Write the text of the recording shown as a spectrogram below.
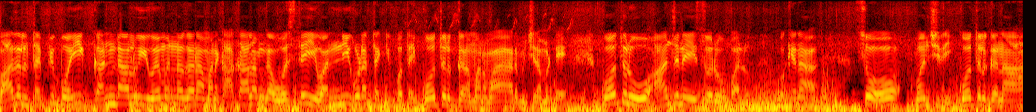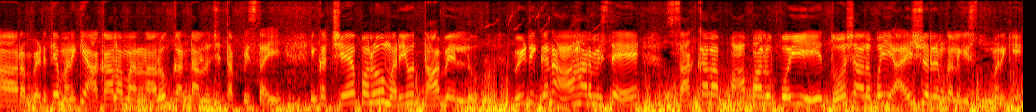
బాధలు తప్పిపోయి గండాలు ఇవేమన్నా గన మనకు అకాలంగా వస్తే ఇవన్నీ కూడా తగ్గిపోతాయి. కోతులకు గన మనం ఆహారం ఇచ్చినామంటే కోతులు ఆంజనేయ స్వరూపాలు. ఓకేనా? సో మంచిది. కోతులు గన ఆహారం పెడితే మనకి అకాల మరణాలు గంటాల నుంచి తప్పిస్తాయి. ఇంకా చేపలు మరియు తాబేళ్ళు వీటికి గన ఆహారం ఇస్తే సకల పాపాలు పోయి దోషాలు పోయి ఐశ్వర్యం కలిగిస్తుంది మనకి.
